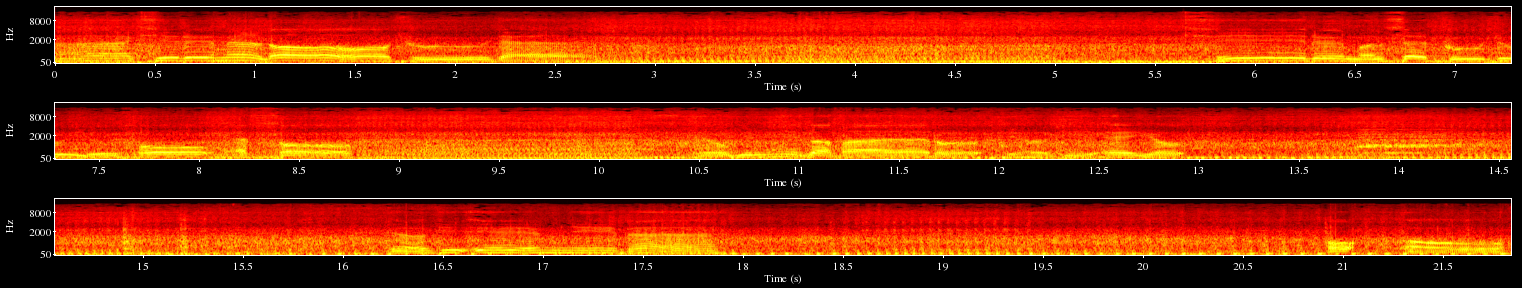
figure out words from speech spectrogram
아, 기름을 넣어주자. 기름은 셀프 주유소에서 여기입니다. 바로 여기에요. 여기입니다. 어, 어.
